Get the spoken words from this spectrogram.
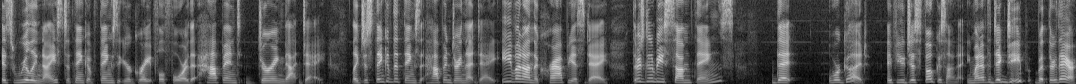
it's really nice to think of things that you're grateful for that happened during that day. Like just think of the things that happened during that day. Even on the crappiest day, there's going to be some things that were good if you just focus on it. You might have to dig deep, but they're there.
